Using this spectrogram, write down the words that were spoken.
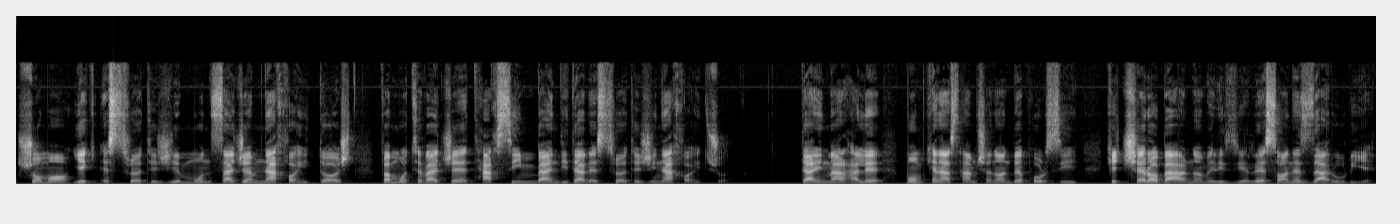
شما یک استراتژی منسجم نخواهید داشت و متوجه تقسیم بندی در استراتژی نخواهید شد. در این مرحله ممکن است همچنان بپرسید که چرا برنامه ریزی رسانه ضروریه.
